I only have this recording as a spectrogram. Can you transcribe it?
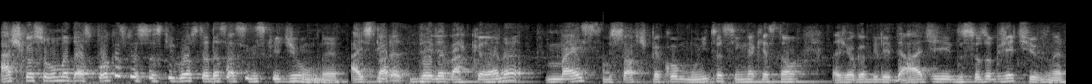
acho que eu sou uma das poucas pessoas que gostou do Assassin's Creed 1, né? A história dele é bacana, mas a Ubisoft pecou muito, assim, na questão da jogabilidade e dos seus objetivos, né?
